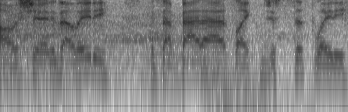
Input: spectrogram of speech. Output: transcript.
Oh shit, is that lady? It's that badass, like, just Sith lady.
